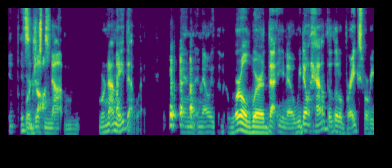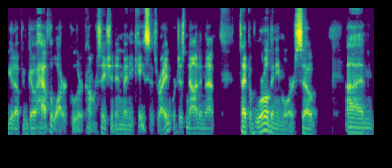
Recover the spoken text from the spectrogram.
It, we're exhausting. just not we're not made that way. And, and, now we live in a world where that you know we don't have the little breaks where we get up and go have the water cooler conversation in many cases right we're just not in that type of world anymore so um,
